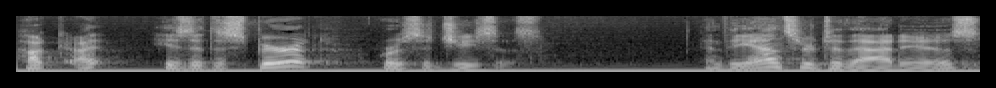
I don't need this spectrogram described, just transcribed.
How, is it the Spirit or is it Jesus? And the answer to that is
